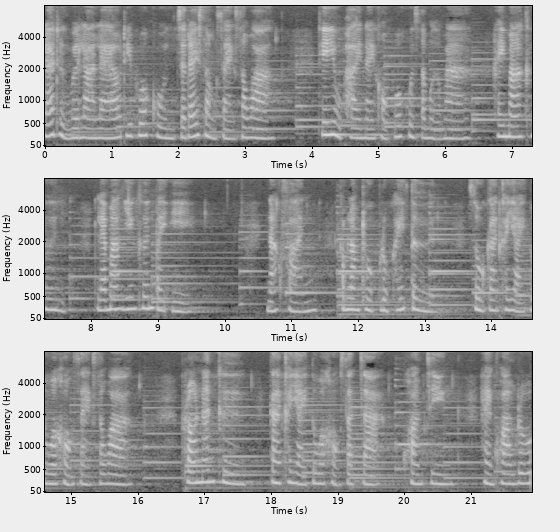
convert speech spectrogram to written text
และถึงเวลาแล้วที่พวกคุณจะได้ส่องแสงสว่าง ที่อยู่ภายในของพวกคุณเสมอมา ให้มากขึ้น และมากยิ่งขึ้นไปอีก นักฝันกำลังถูกปลุกให้ตื่น สู่การขยายตัวของแสงสว่าง เพราะนั่นคือการขยายตัวของสัจจะ ความจริง แห่งความรู้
